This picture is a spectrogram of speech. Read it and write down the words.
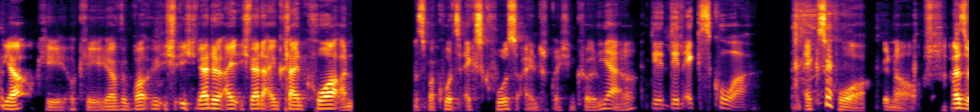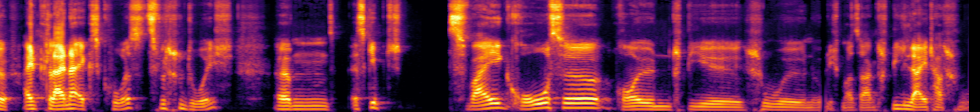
Ja, okay, okay. Ja, wir brau ich ich werde ich werde einen kleinen Chor an uns mal kurz Exkurs einsprechen können, Ja, ne? den den Exchor. Exchor, genau. Also, ein kleiner Exkurs zwischendurch. Ähm, es gibt 2 große Rollenspielschulen, würde ich mal sagen, Spielleiterschulen.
